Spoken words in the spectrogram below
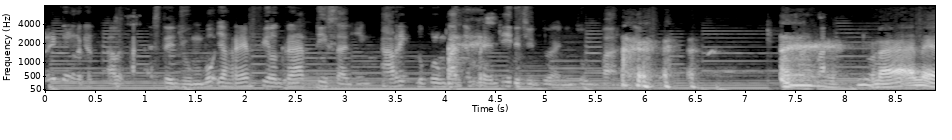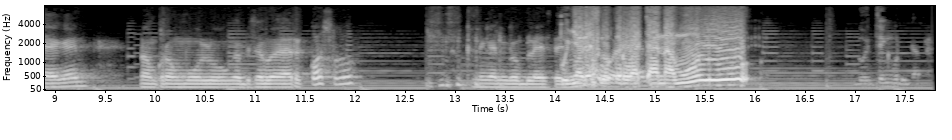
paling enak kalau teh jumbo yang refill gratis anjing. Arik 24 jam ready di situ anjing sumpah. gimana ya kan nongkrong mulu nggak bisa bayar kos lu dengan gue beli teh punya jumbo, gas cooker ya kan? wacana mulu kucing berdarah.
